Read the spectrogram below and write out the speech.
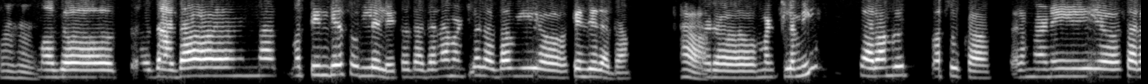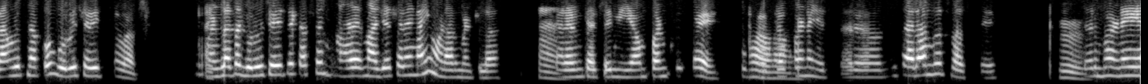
हम्म, हम्म. मग अ, दादांना मग तीन दिवस उरलेले तर दादांना म्हटलं दादा मी अ, केंद्रे दादा हा. तर म्हटलं मी सारामृत वाचू का तर म्हणे सारामृत नको गुरुचरित्र वाच म्हटलं आता गुरुचरित्र कसं मा- माझ्याकडे नाही होणार म्हटलं हा. कारण त्याचे नियम पण खूप आहे खूप हो, हो. पण आहे तर मी सारामृत वाचते. तर म्हणे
